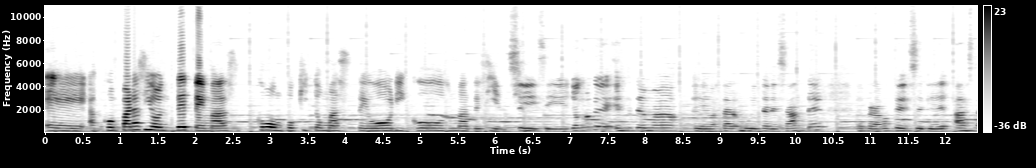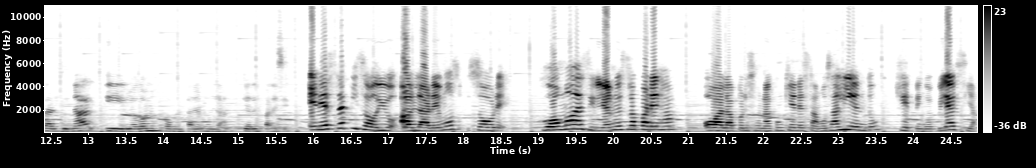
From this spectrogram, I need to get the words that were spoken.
eh, a comparación de temas como un poquito más teóricos, más de ciencia. Sí, sí, yo creo que este tema eh, va a estar muy interesante. Esperamos que se quede hasta el final y luego en los comentarios nos digan qué les parece. En este episodio hablaremos sobre cómo decirle a nuestra pareja o a la persona con quien estamos saliendo que tengo epilepsia.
